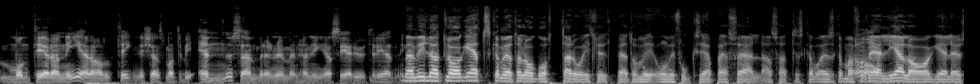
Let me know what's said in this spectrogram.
montera ner allting. Det känns som att det blir ännu sämre nu med den här nya serieutredningen. Men vill du att lag 1 ska möta lag 8 då i slutspelet om vi, om vi fokuserar på SHL? Alltså att det ska, ska man få ja. välja lag eller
